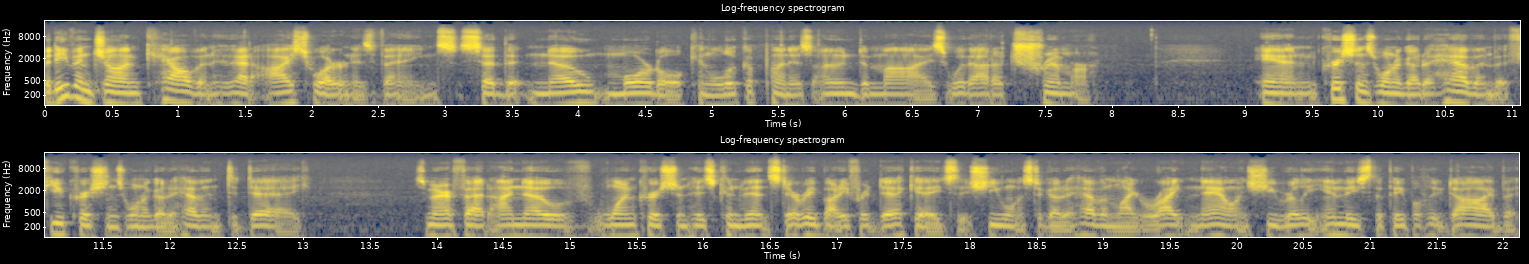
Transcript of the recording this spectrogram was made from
But even John Calvin, who had ice water in his veins, said that no mortal can look upon his own demise without a tremor. And Christians want to go to heaven, but few Christians want to go to heaven today. As a matter of fact, I know of one Christian who's convinced everybody for decades that she wants to go to heaven, like right now, and she really envies the people who die. But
